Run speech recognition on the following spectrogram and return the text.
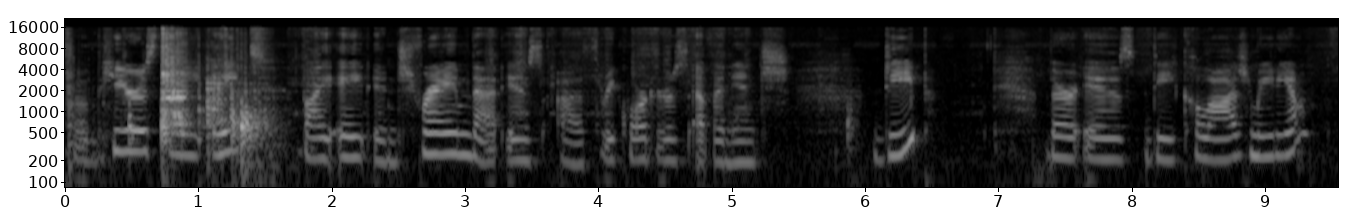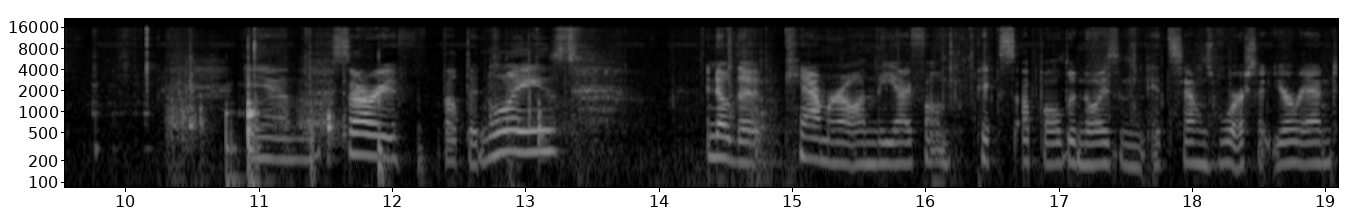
So here's the 8 by 8 inch frame that is uh, 3 quarters of an inch deep. There is the collage medium. And sorry about the noise. I know the camera on the iPhone picks up all the noise and it sounds worse at your end.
